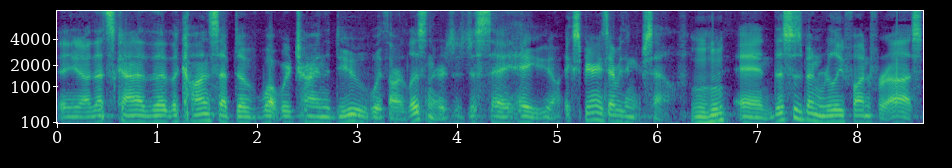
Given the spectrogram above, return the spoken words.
You know that's kind of the, the concept of what we're trying to do with our listeners is just say hey you know experience everything yourself. Mm-hmm. and this has been really fun for us.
